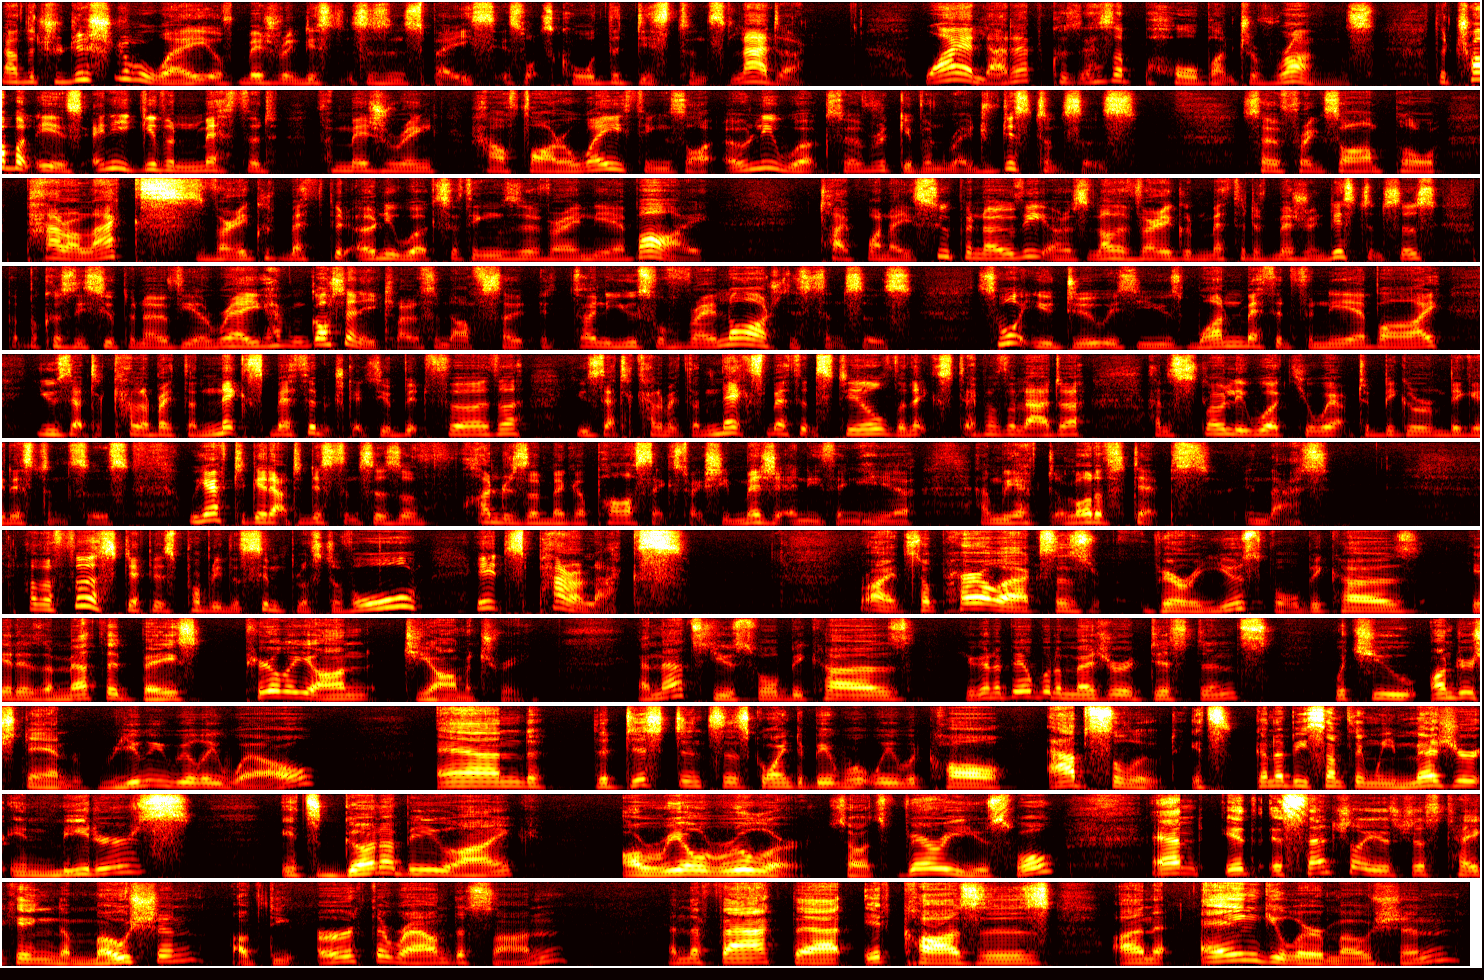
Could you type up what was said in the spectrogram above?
Now the traditional way of measuring distances in space is what's called the distance ladder. Why a ladder? Because it has a whole bunch of rungs. The trouble is any given method for measuring how far away things are only works over a given range of distances. So for example, parallax is a very good method but only works for things that are very nearby type 1a supernovae is another very good method of measuring distances, but because the supernovae are rare, you haven't got any close enough, so it's only useful for very large distances. So what you do is you use one method for nearby, use that to calibrate the next method, which gets you a bit further, use that to calibrate the next method still, the next step of the ladder, and slowly work your way up to bigger and bigger distances. We have to get out to distances of hundreds of megaparsecs to actually measure anything here, and we have to, a lot of steps in that. Now the first step is probably the simplest of all, it's parallax. Right, so parallax is very useful because it is a method based purely on geometry. And that's useful because you're going to be able to measure a distance which you understand really, really well. And the distance is going to be what we would call absolute. It's going to be something we measure in meters. It's going to be like a real ruler. So it's very useful. And it essentially is just taking the motion of the Earth around the sun and the fact that it causes an angular motion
